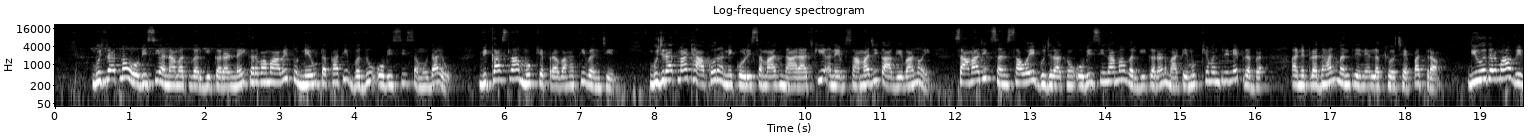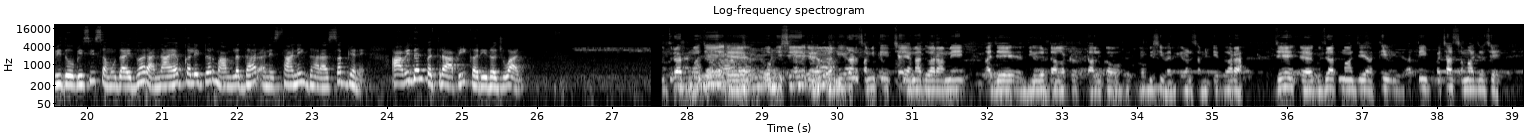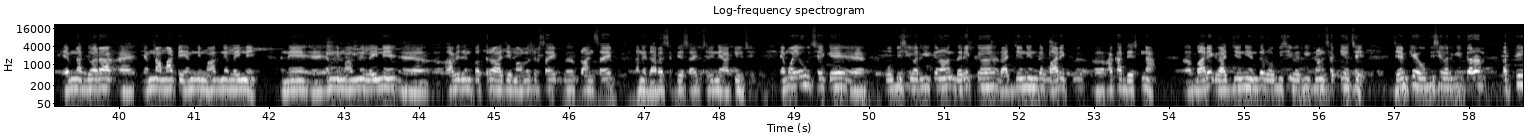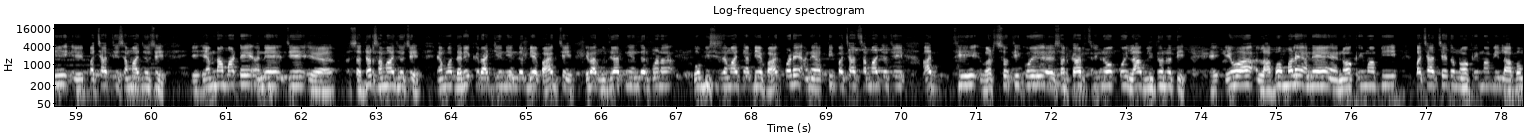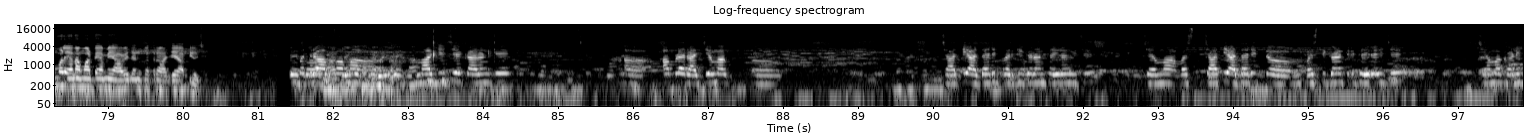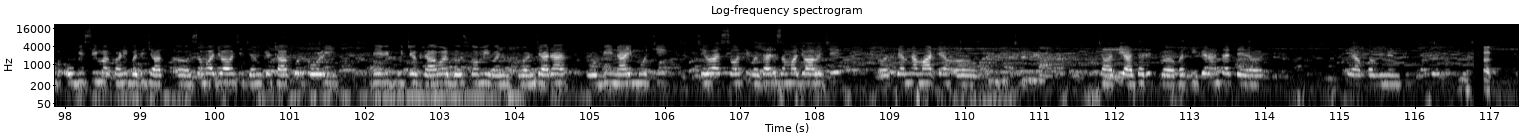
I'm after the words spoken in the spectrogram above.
ગુજરાતમાં ઓબીસી અનામત વર્ગીકરણ નહીં કરવામાં આવે તો નેવું ટકાથી વધુ ઓબીસી સમુદાયો વિકાસના મુખ્ય પ્રવાહથી વંચિત. ગુજરાતમાં ઠાકોર અને કોળી સમાજના રાજકીય અને સામાજિક આગેવાનોએ સામાજિક સંસ્થાઓએ ગુજરાતનું ઓબીસીનામાં વર્ગીકરણ માટે મુખ્યમંત્રીને અને પ્રધાનમંત્રીને લખ્યો છે પત્ર. દિયોદરમાં વિવિધ ઓબીસી સમુદાય દ્વારા નાયબ કલેક્ટર, મામલતદાર અને સ્થાનિક ધારાસભ્યને આવેદનપત્ર આપી કરી રજૂઆત. ગુજરાતમાં જે ઓબીસી વર્ગીકરણ સમિતિ છે, એના દ્વારા અમે આજે દિયોદર તાલુકા ઓબીસી વર્ગીકરણ સમિતિ દ્વારા જે ગુજરાતમાં જે અતિ અતિ પછાત સમાજો છે, એમના દ્વારા એમના માટે એમની માગને લઈને અને એમની માગને લઈને આવેદનપત્ર આજે મામલતદાર સાહેબ પ્રાંત સાહેબ અને ધારાસભ્ય સાહેબ શ્રીને આપ્યું છે. એમાં એવું છે કે ઓબીસી વર્ગીકરણ દરેક રાજ્યની અંદર બારેક આખા દેશના બારેક રાજ્યોની અંદર ઓબીસી વર્ગીકરણ શક્ય છે. જેમ કે ઓબીસી વર્ગીકરણ અતિ પછાત જે સમાજો છે. એમના માટે અને જે સધર સમાજો છે, એમાં દરેક રાજ્યની અંદર બે ભાગ છે. એવા ગુજરાતની અંદર પણ ઓબીસી સમાજના બે ભાગ પડે અને અતિ પછાત સમાજો છે. આજથી વર્ષોથી કોઈ સરકારશ્રીનો કોઈ લાભ લીધો નથી. એવા લાભો મળે અને નોકરીમાં બી પછાત છે તો નોકરીમાં બી લાભો મળે એના માટે અમે આવેદનપત્ર આજે આપ્યું છે. પત્ર આપવામાં માગીએ છીએ કારણ કે આપણા રાજ્યમાં જાતિ આધારિત વર્ગીકરણ થઈ રહ્યું છે. જેમાં જાતિ આધારિત વસ્તી ગણતરી થઈ રહી છે. જેમાં ઘણી ઓબીસીમાં ઘણી બધી જાત સમાજો આવે છે. જેમ કે ઠાકોર, કોળી, દેવી પૂજક રાવળ ગોસ્વામી વણઝારા, ધોબી, નાઈ, મોચી જેવા સૌથી વધારે સમાજો આવે છે. તેમના માટે જાતિ આધારિત વર્ગીકરણ થાય તે તે આપવા વિનંતી.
